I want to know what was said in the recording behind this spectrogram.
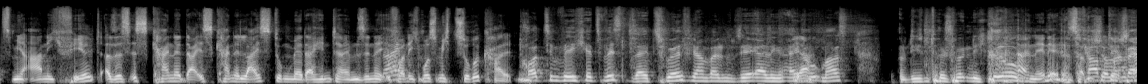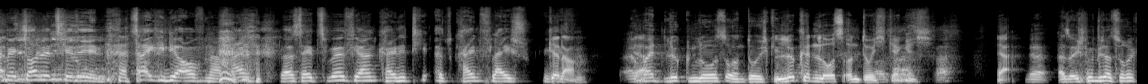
es mir A nicht fehlt. Also es ist keine, da ist keine Leistung mehr dahinter im Sinne Nein. von, ich muss mich zurückhalten. Trotzdem will ich jetzt wissen, seit zwölf Jahren, weil du einen sehr ehrlichen Eindruck Ja. machst, und diesen Tisch wird nicht gelogen. Nee, nee, das hab ich ich schon dich bei. McDonalds gesehen. Zeig ihn die Aufnahmen. Nein, du hast seit zwölf Jahren keine, also kein Fleisch gegessen. Genau. Er Ja. meint lückenlos und durchgehend. Lückenlos und durchgängig. Ja. Ja, also ich bin wieder zurück,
